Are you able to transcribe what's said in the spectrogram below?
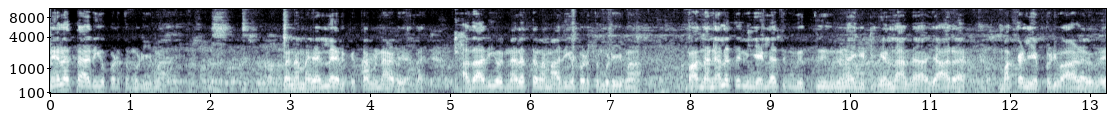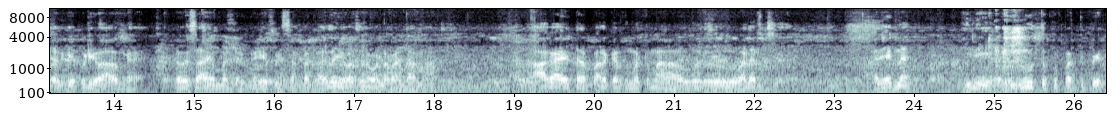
நிலத்தை அதிகப்படுத்த முடியுமா? இப்போ நம்ம எல்லை இருக்குது தமிழ்நாடு எல்லை. அதை அதிக நிலத்தை நம்ம அதிகப்படுத்த முடியுமா? அப்போ அந்த நிலத்தை நீங்கள் எல்லாத்துக்கும் விற்று வீணாக்கிட்டீங்கன்னா அந்த யாரை மக்கள் எப்படி வாழறது அதுக்கு எப்படி அவங்க விவசாயம் பண்ணுறது எப்படி சாப்பாடு அதெல்லாம் யோசனை பண்ண வேண்டாமா? ஆகாயத்தில் பறக்கிறது மட்டுமா ஒரு வளர்ச்சி? அது என்ன? இது நூற்றுக்கு பத்து பேர்.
